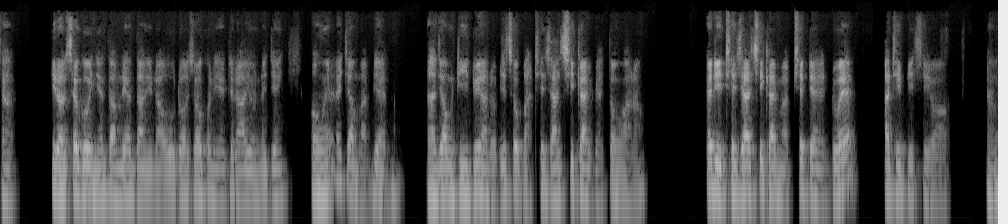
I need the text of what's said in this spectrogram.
ဆံပြီးတော့သကုညံတမလျတန်နေတာဟုတ်တော့ဇောခုနှစ်ရတရားယောနှစ်ကျင်းဘုံဝင်အဲ့ကြောင့်မှပြတ်သွားဒါကြောင့်ဒီတွင်းကတော့ပြစ္ဆုတ်ပါထင်ရှားရှိခိုက်ပဲသုံးရတော့အဲ့ဒီထင်ရှားရှိခိုက်မှာဖြစ်တဲ့အတွက်အဋ္ဌိပစ္စယောနော်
